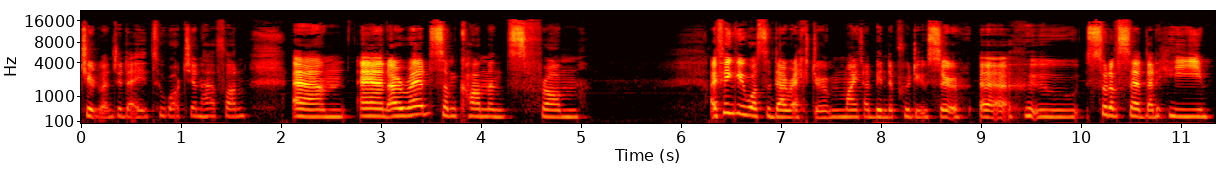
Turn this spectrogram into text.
children today to watch and have fun. Um, and I read some comments from. I think it was the director, might have been the producer, uh, who sort of said that he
